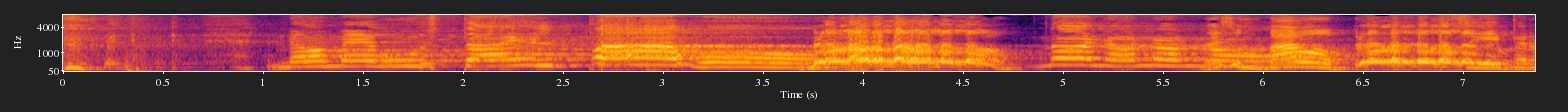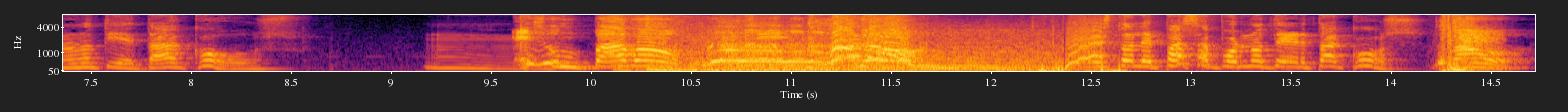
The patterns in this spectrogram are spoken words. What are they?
No me gusta el pavo. No, no, no, no. ¡Es un pavo! Sí, pero no tiene tacos. ¡Es un pavo! Esto le pasa por no tener tacos. ¡Pavo!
